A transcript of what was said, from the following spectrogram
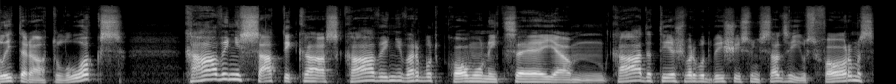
literātu lokus, kā viņi satikās, kā viņi varbūt komunicēja, kāda tieši bija šīs viņu sadzīves formas.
